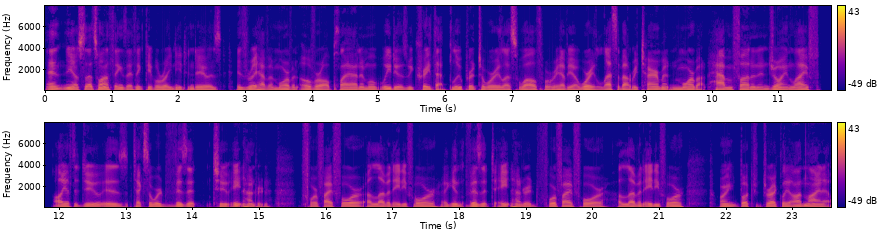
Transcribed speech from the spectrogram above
And you know, so that's one of the things I think people really need to do is is really have a more of an overall plan. And what we do is we create that blueprint to worry less wealth, where we have you know, worry less about retirement and more about having fun and enjoying life. All you have to do is text the word visit to 800 454 1184. Again, visit to 800 454 1184 or book directly online at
